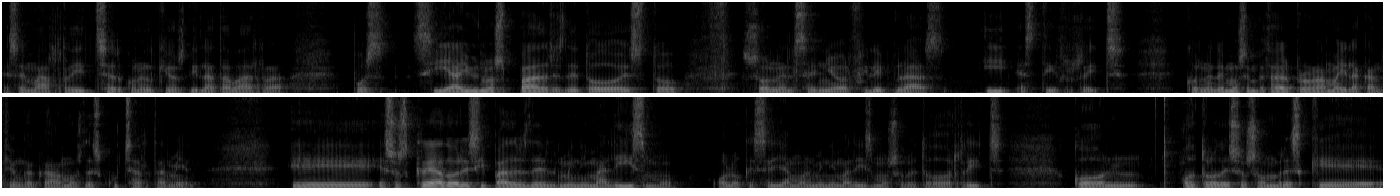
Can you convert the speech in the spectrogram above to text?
ese más Richard con el que os di la tabarra, pues si hay unos padres de todo esto, son el señor Philip Glass y Steve Rich. Con él hemos empezado el programa y la canción que acabamos de escuchar también. Eh, esos creadores y padres del minimalismo, o lo que se llamó el minimalismo, sobre todo Rich, con otro de esos hombres que,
